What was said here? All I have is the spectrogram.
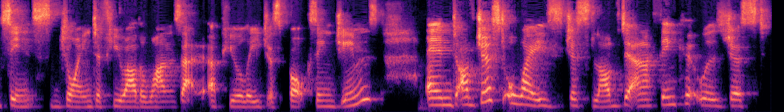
since joined a few other ones that are purely just boxing gyms, and I've just always just loved it, and I think it was just.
